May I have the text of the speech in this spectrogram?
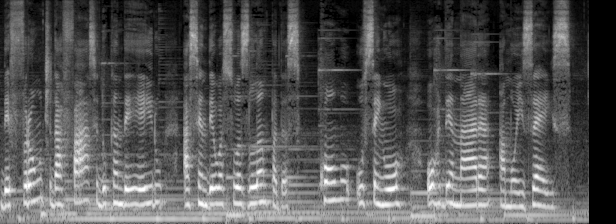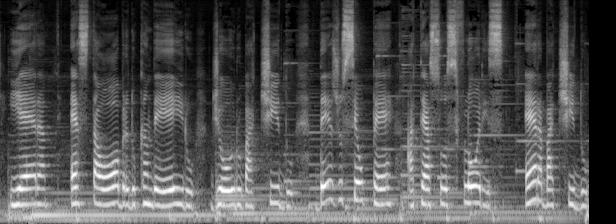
Defronte da face do candeeiro, acendeu as suas lâmpadas, como o Senhor ordenara a Moisés. E era esta obra do candeeiro de ouro batido, desde o seu pé até as suas flores, era batido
